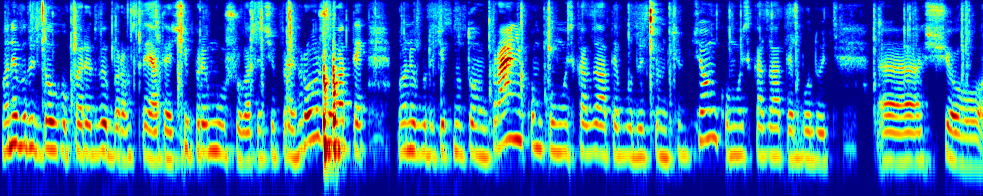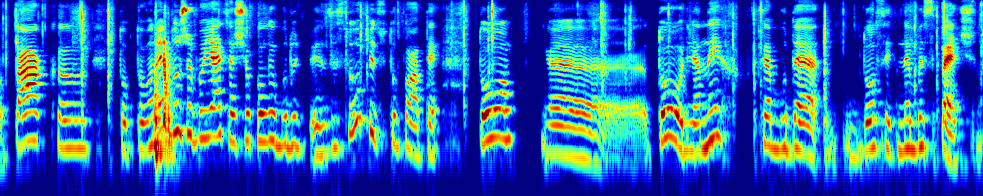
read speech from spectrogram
Вони будуть довго перед вибором стояти, чи примушувати, чи пригрожувати. Вони будуть і кнутом і пряніком, комусь казати будуть цьом цьом цьом, комусь казати будуть, е, що так. е. Тобто вони дуже бояться, що коли будуть ЗСУ підступати, то, то для них це буде досить небезпечно.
